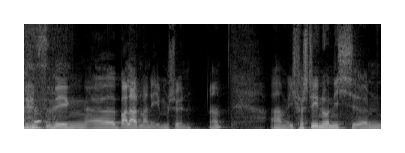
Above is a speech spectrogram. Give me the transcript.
deswegen äh, ballert man eben schön. Ne? Ähm, ich verstehe nur nicht, ähm,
